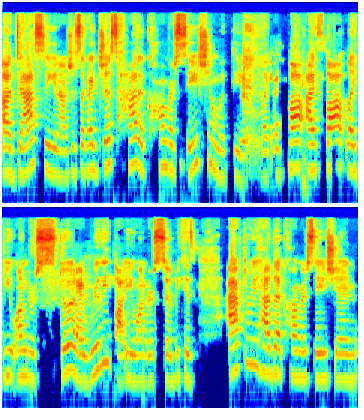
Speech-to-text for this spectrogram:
audacity and i was just like i just had a conversation with you. Like i thought i thought like you understood. I really thought you understood because after we had that conversation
